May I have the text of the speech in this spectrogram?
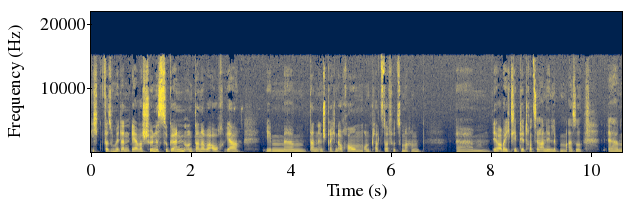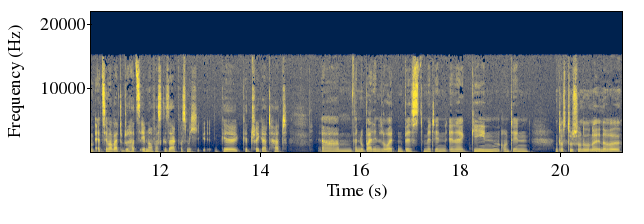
ich versuche mir dann eher was Schönes zu gönnen und dann aber auch, ja, eben ähm, dann entsprechend auch Raum und Platz dafür zu machen. Ähm, ja, aber ich klebe dir trotzdem an den Lippen. Also ähm, erzähl mal weiter. Du hast eben noch was gesagt, was mich ge getriggert hat. Ähm, wenn du bei den Leuten bist mit den Energien und den. Und dass du schon so eine innere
